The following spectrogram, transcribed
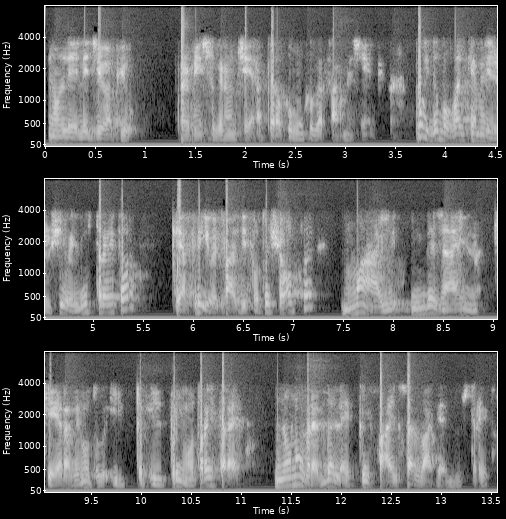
non le leggeva più, premesso che non c'era, però comunque per fare un esempio. Poi dopo qualche mese usciva Illustrator che apriva i file di Photoshop, ma il InDesign che era venuto il, il primo tra i tre non avrebbe letto i file salvati a Illustrator.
